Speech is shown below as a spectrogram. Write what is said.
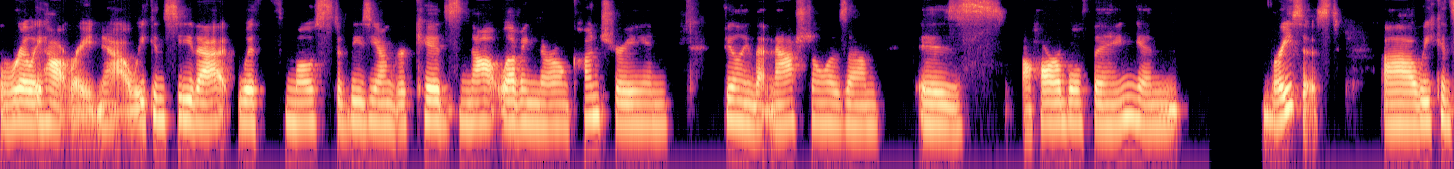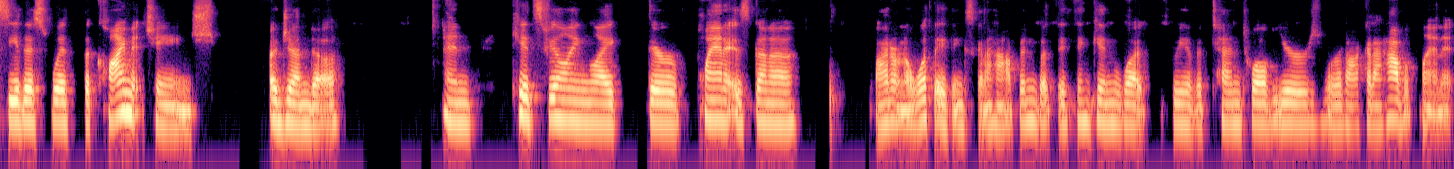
really hot right now. We can see that with most of these younger kids not loving their own country and feeling that nationalism is a horrible thing and racist. Uh, we can see this with the climate change agenda and kids feeling like their planet is going to, I don't know what they think is going to happen, but they think in what we have a 10, 12 years, we're not going to have a planet.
